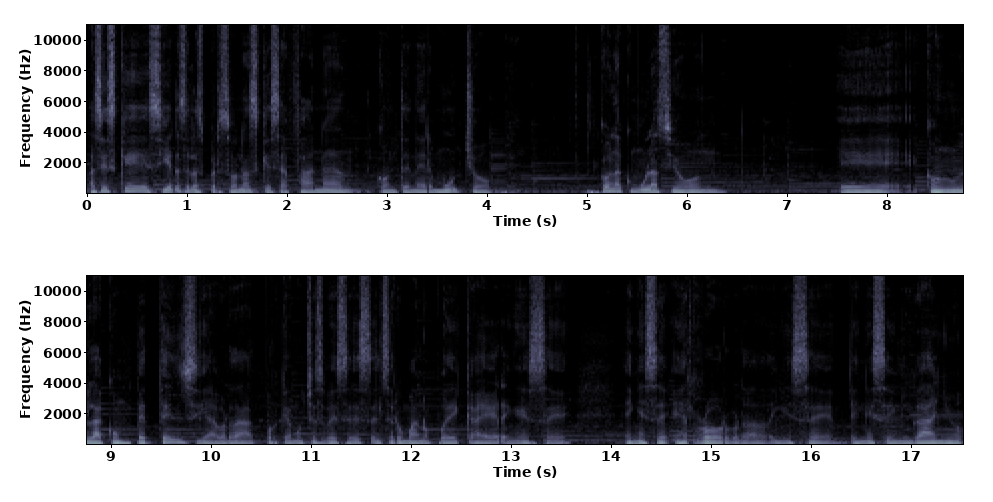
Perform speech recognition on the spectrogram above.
Así es que si eres de las personas que se afanan con tener mucho, con la acumulación, eh, con la competencia, ¿verdad? Porque muchas veces el ser humano puede caer en ese, en ese error, ¿verdad? En ese, en ese engaño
